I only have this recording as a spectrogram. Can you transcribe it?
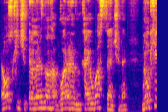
é um dos que, tipo, pelo menos agora caiu bastante, né? Não que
